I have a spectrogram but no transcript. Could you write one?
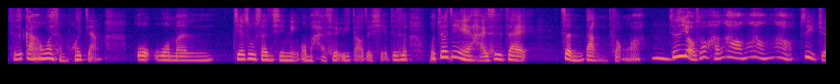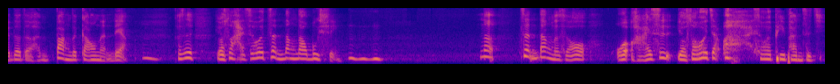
就是刚刚为什么会讲我我们。接触身心灵，我们还是会遇到这些。就是我最近也还是在震荡中啊，嗯，就是有时候很好、很好、很好，自己觉得的很棒的高能量，嗯，可是有时候还是会震荡到不行，嗯嗯嗯。那震荡的时候，我还是有时候会这样啊，还是会批判自己，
